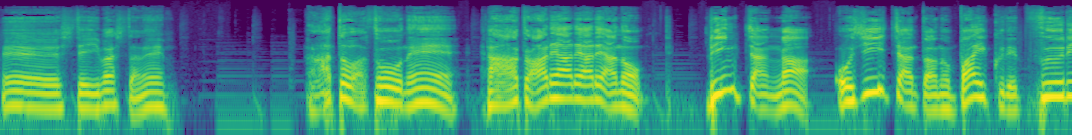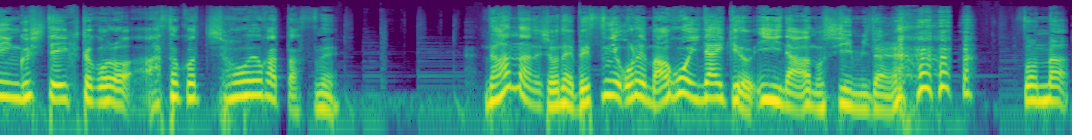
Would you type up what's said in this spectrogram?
えー、していましたね。あとはそうね。あ、あとあれあれあれ、あの、りんちゃんが、おじいちゃんとあのバイクでツーリングしていくところ、あそこ超良かったっすね。なんなんでしょうね。別に俺孫いないけどいいな、あのシーンみたいな そんな、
